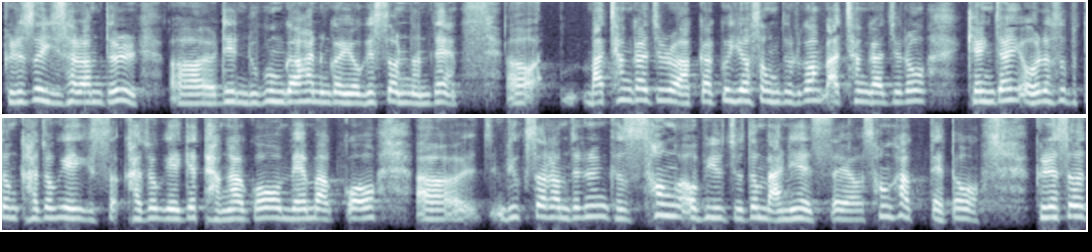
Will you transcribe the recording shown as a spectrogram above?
그래서 이 사람들이 누군가 하는 거 여기 썼는데 어, 마찬가지로 아까 그 여성들과 마찬가지로 굉장히 어려서부터 가족에게 가족에게 당하고 매맞고 아, 미국 사람들은 그 성 어뷰즈도 많이 했어요. 성학대도 그래서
